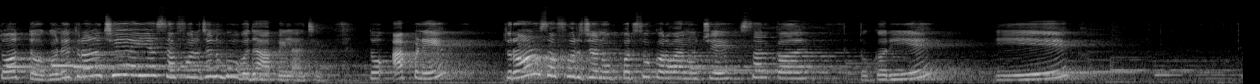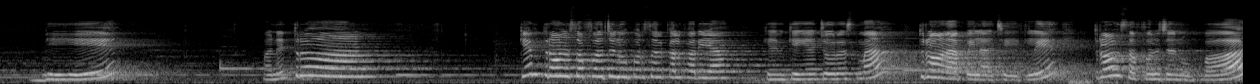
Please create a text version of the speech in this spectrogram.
તો તગડે ત્રણ છે, અહીંયા સફરજન બહુ બધા આપેલા છે. તો આપણે ત્રણ સફરજન ઉપર શું કરવાનું છે? સર્કલ તો કરીએ. એક, બે અને ત્રણ. કેમ ત્રણ સફરજન ઉપર સર્કલ કર્યા? કેમ કે અહીંયા ચોરસમાં ત્રણ આપેલા છે એટલે ત્રણ સફરજન ઉપર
